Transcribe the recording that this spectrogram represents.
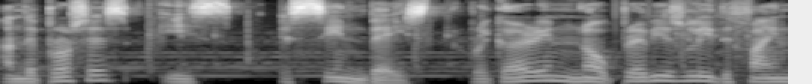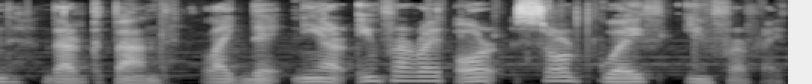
and the process is scene-based, requiring no previously defined dark band like the near-infrared or short-wave infrared.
